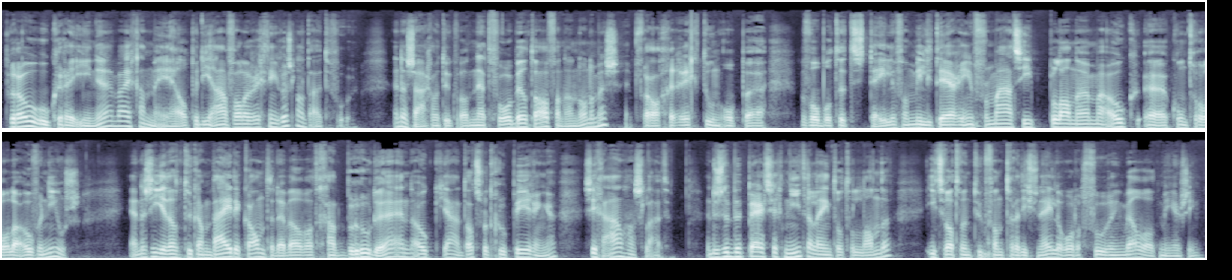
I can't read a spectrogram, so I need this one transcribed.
pro-Oekraïne. Wij gaan meehelpen die aanvallen richting Rusland uit te voeren. En daar zagen we natuurlijk wel net voorbeeld al van Anonymous. Vooral gericht toen op uh, bijvoorbeeld het stelen van militaire informatie, plannen, maar ook uh, controle over nieuws. En dan zie je dat natuurlijk aan beide kanten er wel wat gaat broeden. En ook ja, dat soort groeperingen zich aan gaan sluiten. En dus het beperkt zich niet alleen tot de landen. Iets wat we natuurlijk van traditionele oorlogsvoering wel wat meer zien.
